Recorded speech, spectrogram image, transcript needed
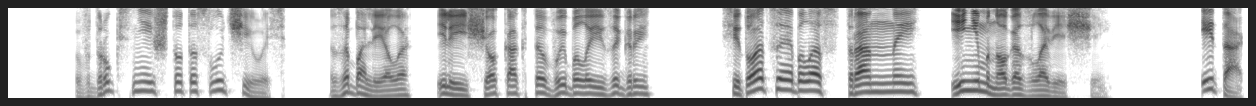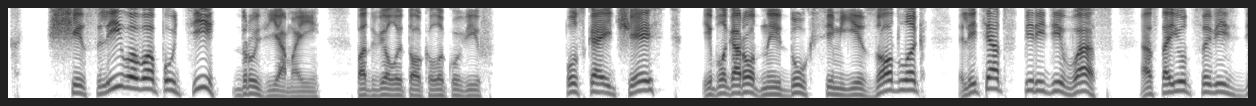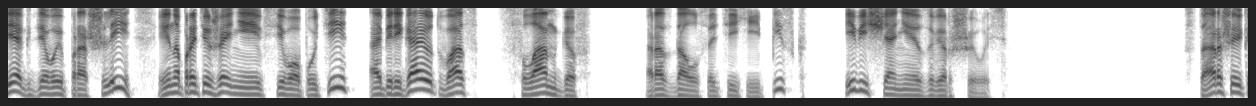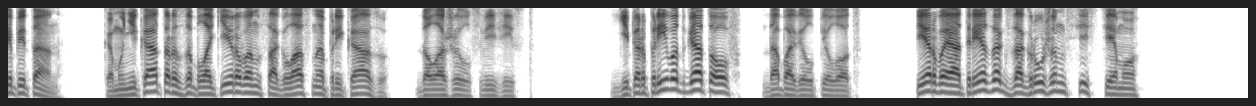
Вдруг с ней что-то случилось, заболела или еще как-то выбыла из игры. Ситуация была странной и немного зловещей. Итак, счастливого пути, друзья мои, подвел итог Лакувив. Пускай честь и благородный дух семьи Зодлок летят впереди вас, остаются везде, где вы прошли, и на протяжении всего пути оберегают вас с флангов. Раздался тихий писк, и вещание завершилось. Старший капитан, коммуникатор заблокирован согласно приказу, доложил связист. Гиперпривод готов, добавил пилот. Первый отрезок загружен в систему.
